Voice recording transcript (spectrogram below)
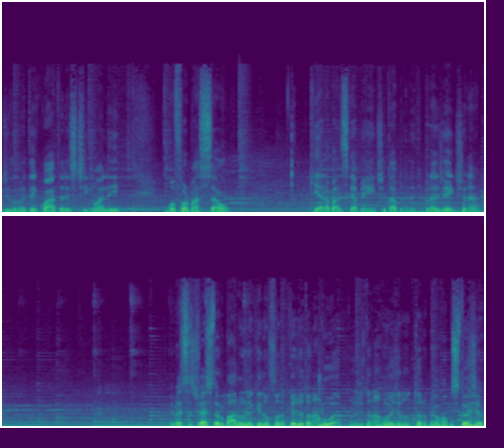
de 94, eles tinham ali uma formação que era basicamente, tá abrindo aqui pra gente, né? Primeiro se estivesse tendo barulho aqui no fundo, porque hoje eu tô na rua. Hoje eu tô na rua, hoje eu não tô no meu home studio.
